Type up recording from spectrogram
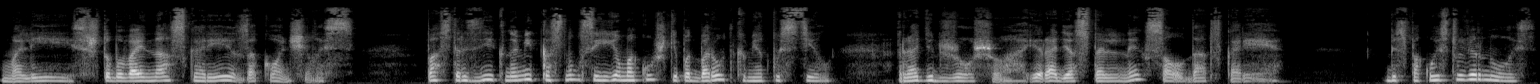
Молись, чтобы война скорее закончилась. Пастор Зик на миг коснулся ее макушки подбородком и отпустил. Ради Джошуа и ради остальных солдат в Корее. Беспокойство вернулось.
